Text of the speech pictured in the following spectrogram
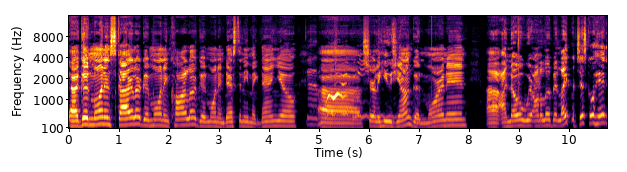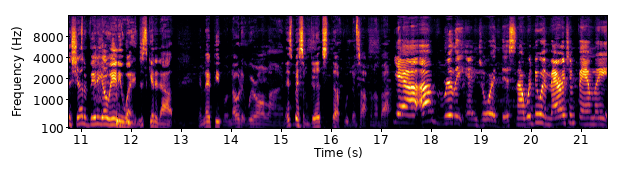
Uh, good morning, Skylar. Good morning, Carla. Good morning, Destiny McDaniel. Good Uh, morning. Shirley Hughes Young, good morning. Uh, I know we're on a little bit late, but just go ahead and share the video anyway. Just get it out and let people know that we're online. It's been some good stuff we've been talking about. Yeah, I've really enjoyed this. Now we're doing marriage and family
